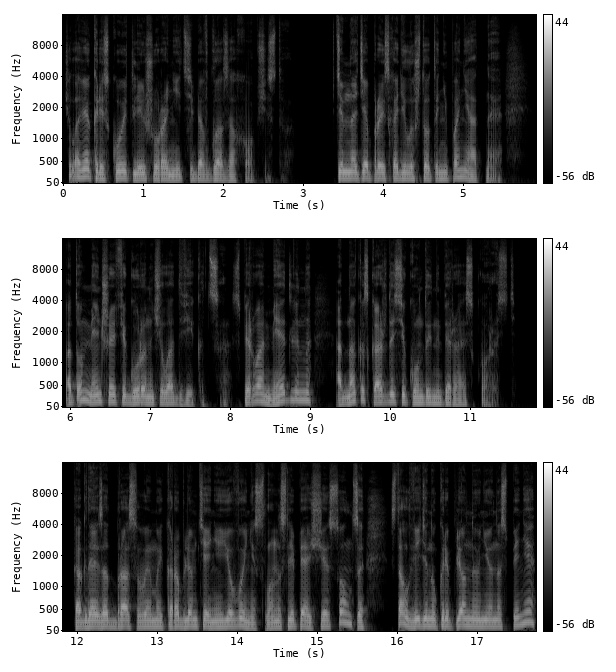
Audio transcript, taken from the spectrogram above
человек рискует лишь уронить себя в глазах общества. В темноте происходило что-то непонятное. Потом меньшая фигура начала двигаться. Сперва медленно, однако с каждой секундой набирая скорость. Когда из отбрасываемой кораблем тени ее вынесло на слепящее солнце, стал виден укрепленный у нее на спине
